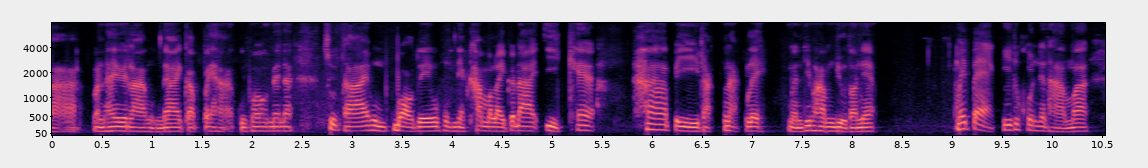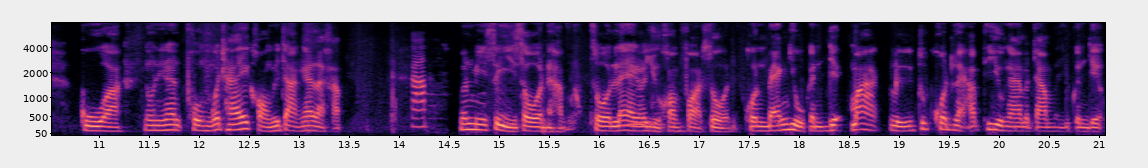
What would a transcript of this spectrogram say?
ลามันให้เวลาผมได้กลับไปหาคุณพ่อคุณแม่ได้สุดท้ายผมบอกตัวเองว่าผมอยากทำอะไรก็ได้อีกแค่ห้าปีหนักๆเลย เหมือนที่ทำอยู่ตอนเนี้ย ไม่แปลกที่ทุกคนจะถามว่า กลัวโน่นนี่นั่นผมก็ใช้ของพี่จังนั่นแหละครับ ครับมันมีสี่โซนนะครับ โซนแรกเราอยู่คอมฟอร์ตโซน คนแบงค์อยู่กันเยอะมาก หรือทุกคนแหละครับที่อยู่งานประจำอยู่กันเยอะ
